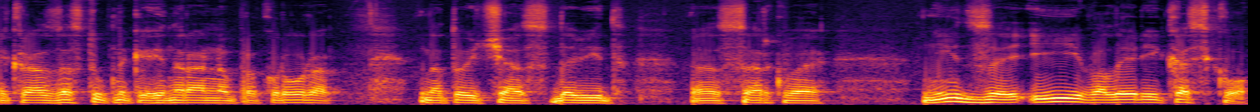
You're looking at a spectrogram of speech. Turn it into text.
якраз заступники генерального прокурора на той час Давід е, з церкви Нідзе і Валерій Касько.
